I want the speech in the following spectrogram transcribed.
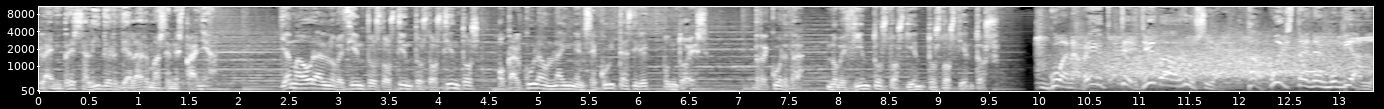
la empresa líder de alarmas en España. Llama ahora al 900-200-200 o calcula online en securitasdirect.es. Recuerda, 900-200-200. Guanabet te lleva a Rusia. Apuesta en el Mundial.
